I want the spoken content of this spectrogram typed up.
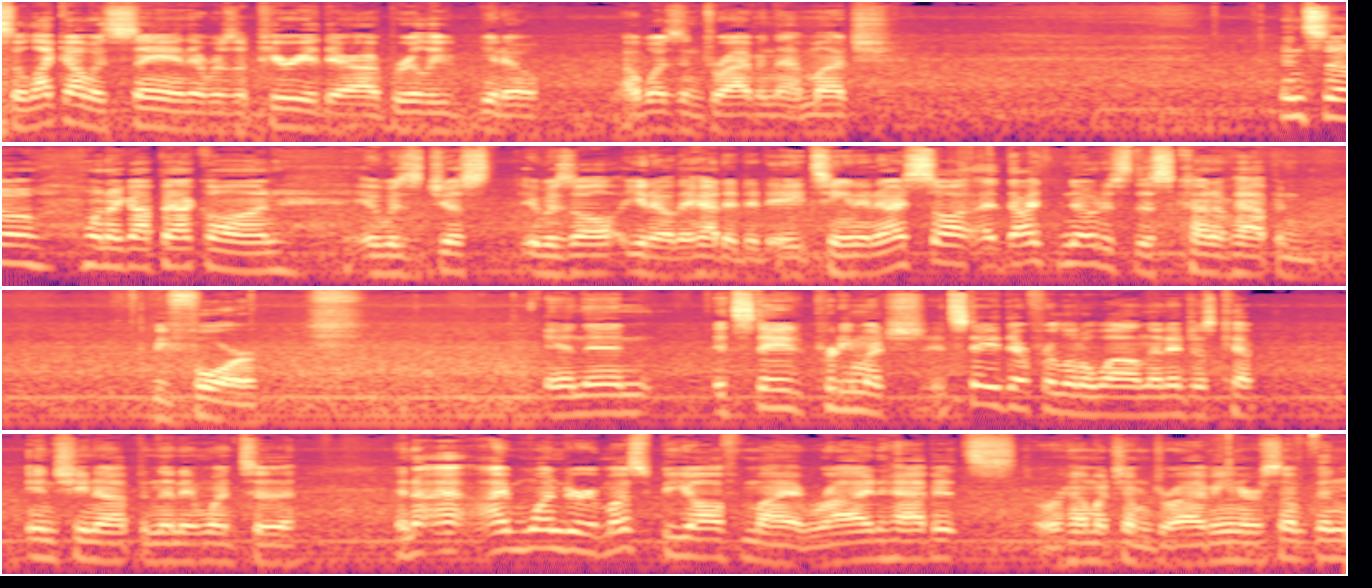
so like i was saying there was a period there i really you know i wasn't driving that much and so when i got back on it was just it was all you know they had it at 18 and i saw i noticed this kind of happened before. And then it stayed pretty much, it stayed there for a little while and then it just kept inching up and then it went to, and I, I wonder, it must be off my ride habits or how much I'm driving or something.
